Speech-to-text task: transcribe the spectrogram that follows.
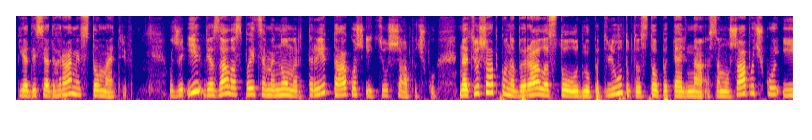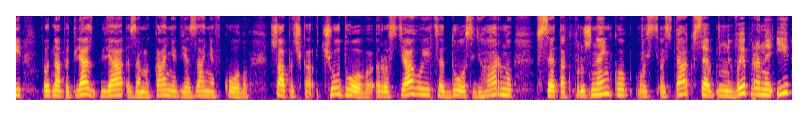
50 грамів 100 метрів. Отже, і в'язала спицями номер 3 також і цю шапочку. На цю шапку набирала 101 петлю, тобто 100 петель на саму шапочку і одна петля для замикання в'язання в коло. Шапочка чудово розтягується, досить гарно, все так пружненько, ось, ось так, все випране і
